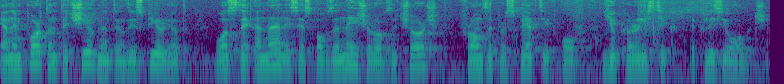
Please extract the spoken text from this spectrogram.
An important achievement in this period was the analysis of the nature of the Church from the perspective of Eucharistic ecclesiology.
